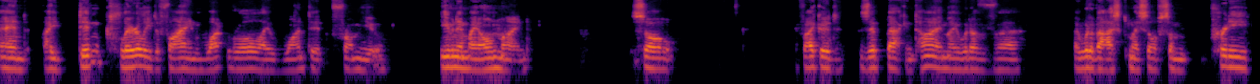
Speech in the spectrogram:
and I didn't clearly define what role I wanted from you, even in my own mind. So if I could zip back in time, I would have uh, I would have asked myself some pretty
